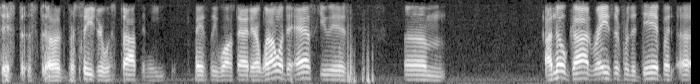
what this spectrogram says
this uh, procedure was stopped, and he basically walked out of there. What I wanted to ask you is, um, I know God raised him for the dead, but uh,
